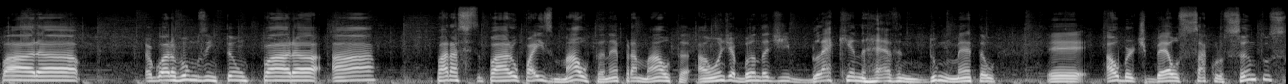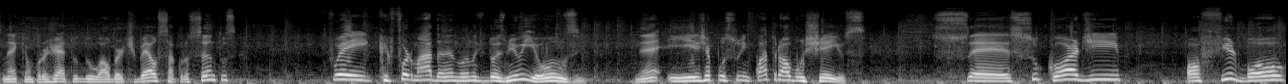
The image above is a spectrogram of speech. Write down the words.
para agora vamos então para a para, para o país Malta, né? Para Malta, aonde a banda de Black and Heaven Doom Metal é, Albert Bell Sacro Santos, né, que é um projeto do Albert Bell Sacro Santos, foi formada né, no ano de 2011, né, e ele já possui quatro álbuns cheios. É, of Fearball,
